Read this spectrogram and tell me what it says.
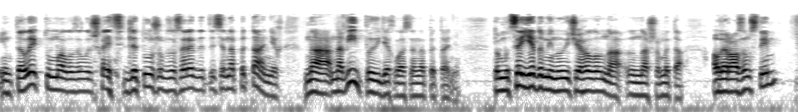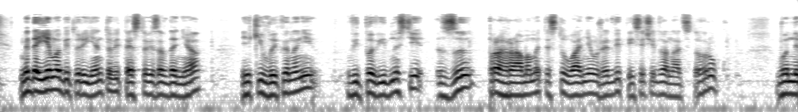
інтелекту мало залишається для того, щоб зосередитися на питаннях, на, на відповідях, власне, на питання. Тому це є домінуюча головна е, наша мета. Але разом з тим ми даємо абітурієнтові тестові завдання, які виконані у відповідності з програмами тестування вже 2012 року. Вони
